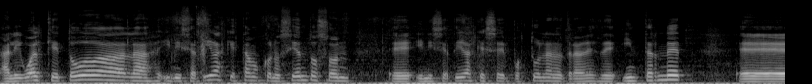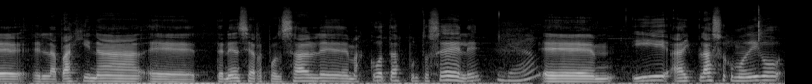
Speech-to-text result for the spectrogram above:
al igual que todas las iniciativas que estamos conociendo son eh, iniciativas que se postulan a través de internet. Eh, en la página eh, tenencia responsable de mascotas.cl y hay plazo, como digo,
